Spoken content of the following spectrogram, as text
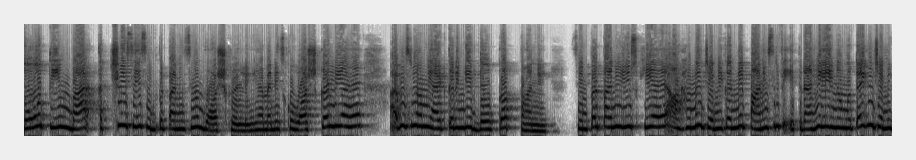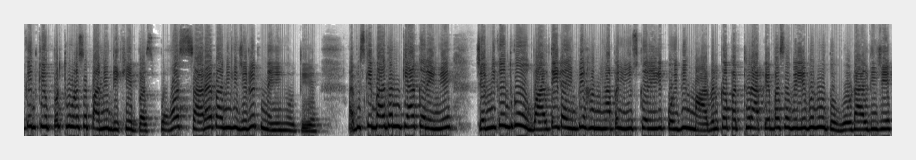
दो तीन बार अच्छे से सिंपल पानी से हम वॉश कर लेंगे। हाँ, मैंने इसको वॉश कर लिया है। अब इसमें हम ऐड करेंगे दो कप पानी। सिंपल पानी यूज़ किया है और हमें जमीकंद में पानी सिर्फ़ इतना ही लेना होता है कि जमीकंद के ऊपर थोड़ा सा पानी दिखे, बस बहुत सारा पानी की ज़रूरत नहीं होती है। अब इसके बाद हम क्या करेंगे? जमीकंद को उबालते टाइम पे हम यहाँ पर यूज़ करेंगे, कोई भी मार्बल का पत्थर आपके पास अवेलेबल हो तो वो डाल दीजिए।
